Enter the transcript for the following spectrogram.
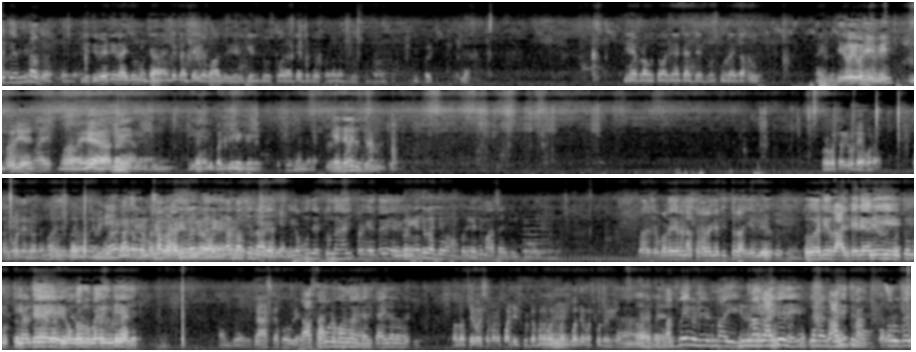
ఎది పెట్టి రైతు ఉంచాలంటే అంతే ఇక వాళ్ళు. ఎడికి వెళ్ళి దోసుకోవాలంటే ఎంత దోసుకోవాలో అంత దోసుకుంటారు ఇప్పటికి. ఏ ప్రభుత్వం వచ్చినా అంతే దోసుకుంటారు అయితే. ఎవరి ఎవరి? ఉంటాయా మన ఇక ముందు ఎట్లుందో కానీ ఇప్పటికైతే ఇప్పటికైతే మా సైడ్ వర్షం పడగానే నష్టపరం కట్టిస్తారా ఏం లేదు. నేను రాలిపోయినా ఒక్క రూపాయి కూడా రాలేదు రాసుకపోవడే. రాసుకోకూడదు కాయిదాల వరకు మళ్ళీ వస్తే వర్షం మళ్ళీ పండించుకుంటాం. మనం మర్చిపోతే మర్చిపోతాం ఇక. మర్చిపోయారు నేను మా ఇత్తనాలు రాలిపోయినాయి. రాసి ఇచ్చినాం ఒక రూపాయి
